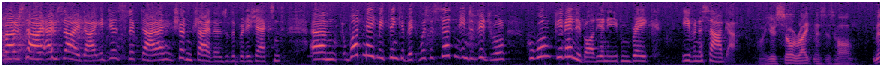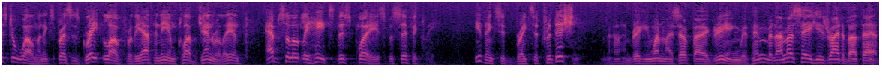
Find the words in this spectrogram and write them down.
Well, I'm sorry. I'm sorry, Doc. It just slipped out. I shouldn't try those with a British accent. Um, what made me think of it was a certain individual who won't give anybody an even break, even a saga. Oh, you're so right, Mrs. Hall. Mr. Wellman expresses great love for the Athenaeum Club generally and absolutely hates this play specifically. He thinks it breaks a tradition. Well, I'm breaking one myself by agreeing with him, but I must say he's right about that.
